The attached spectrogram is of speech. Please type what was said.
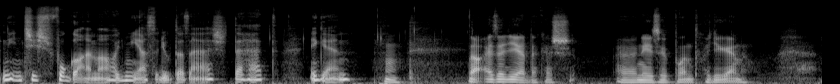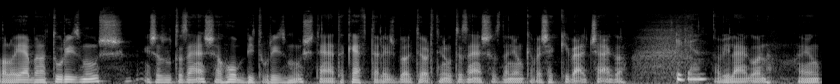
nincs is fogalma, hogy mi az, hogy utazás. Tehát igen. Hm. Na, ez egy érdekes nézőpont, hogy igen, valójában a turizmus és az utazás, a hobbi turizmus, tehát a keftelésből történő utazás, az nagyon kevesek kiváltsága igen. a világon. Nagyon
